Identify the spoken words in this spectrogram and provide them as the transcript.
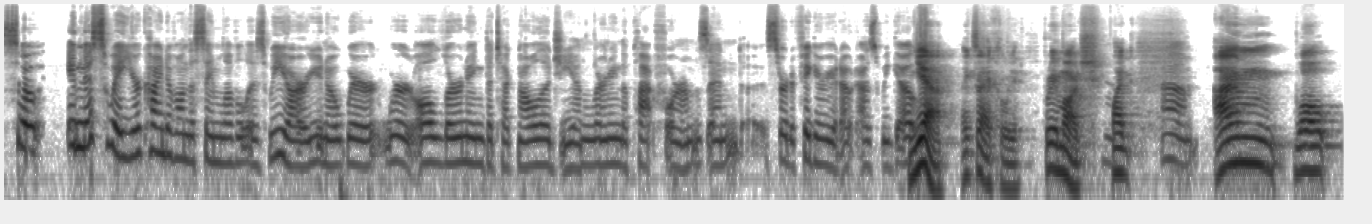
So in this way, you're kind of on the same level as we are. You know, we're we're all learning the technology and learning the platforms and uh, sort of figuring it out as we go. yeah exactly pretty much like Um, I'm well.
